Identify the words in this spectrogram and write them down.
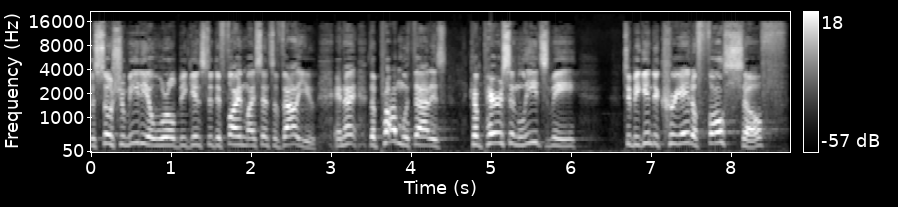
the social media world begins to define my sense of value. And I, the problem with that is comparison leads me to begin to create a false self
